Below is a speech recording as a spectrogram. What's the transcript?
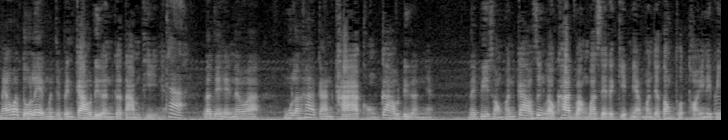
แม้ว่าตัวเลขมันจะเป็น 9 เดือนก็ตามทีเนี่ยค่ะเราจะเห็นได้ว่า มูลค่าการค้าของ 9 เดือนเนี่ยในปี 2009 ซึ่งเราคาดหวังว่าเศรษฐกิจเนี่ยมันจะต้องถดถอยในปี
